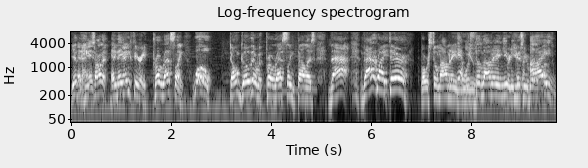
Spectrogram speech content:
Yeah, they and, hate and- Sonic. And they Bang Theory, pro wrestling. Whoa! Don't go there with pro wrestling, fellas. That, that right there. But we're still nominating Yeah, we're still nominating you for because the I.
